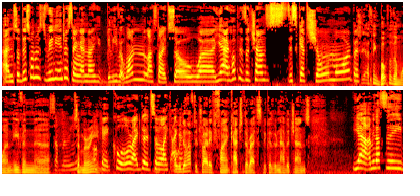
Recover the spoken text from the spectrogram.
And so this one was really interesting, and I believe it won last night. So uh, yeah, I hope there's a chance this gets shown more. But Actually, I think both of them won, even uh, submarine. Submarine. Okay, cool. All right, good. So like, but we don't have to try to find catch the rest because we didn't have the chance yeah, I mean that's the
